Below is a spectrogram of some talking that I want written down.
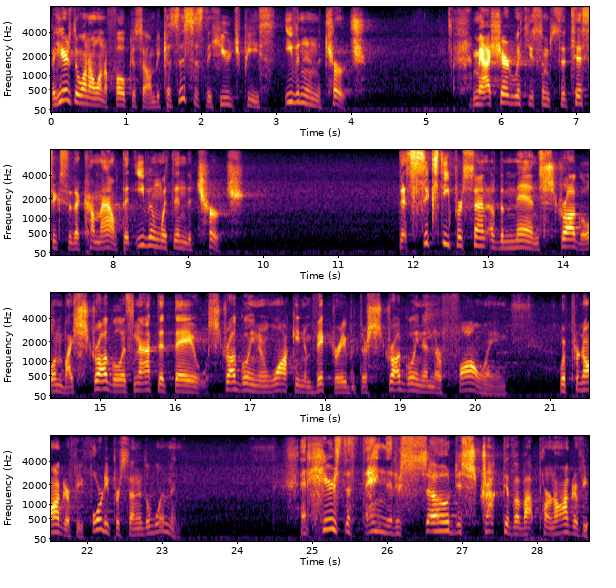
But here's the one I want to focus on because this is the huge piece, even in the church. I mean, I shared with you some statistics that have come out that even within the church, that 60% of the men struggle, and by struggle, it's not that they're struggling and walking in victory, but they're struggling and they're falling with pornography. 40% of the women. And here's the thing that is so destructive about pornography.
